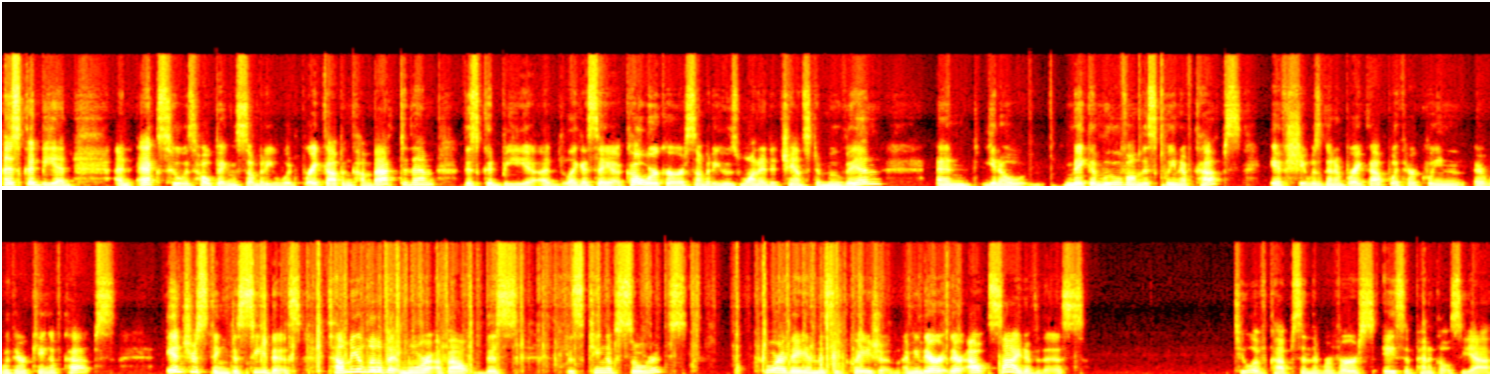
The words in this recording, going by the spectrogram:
This could be an an ex who was hoping somebody would break up and come back to them. This could be, a, like I say, a coworker or somebody who's wanted a chance to move in and you know make a move on this queen of cups if she was going to break up with her queen or er, with her king of cups interesting to see this. Tell me a little bit more about this this King of Swords. Who are they in this equation? I mean, they're they're outside of this. Two of Cups in the reverse, Ace of Pentacles. Yeah.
